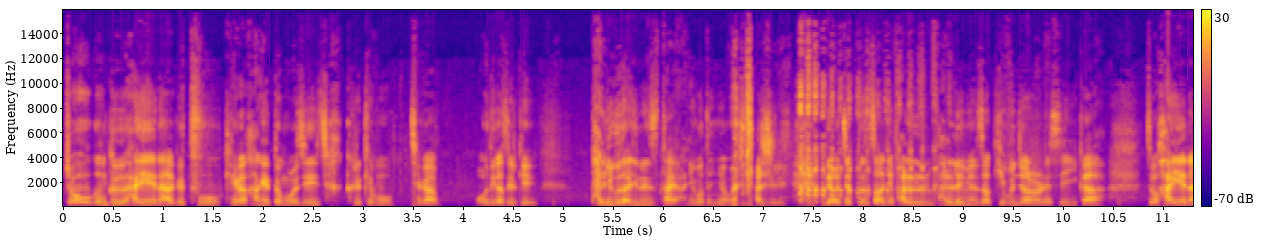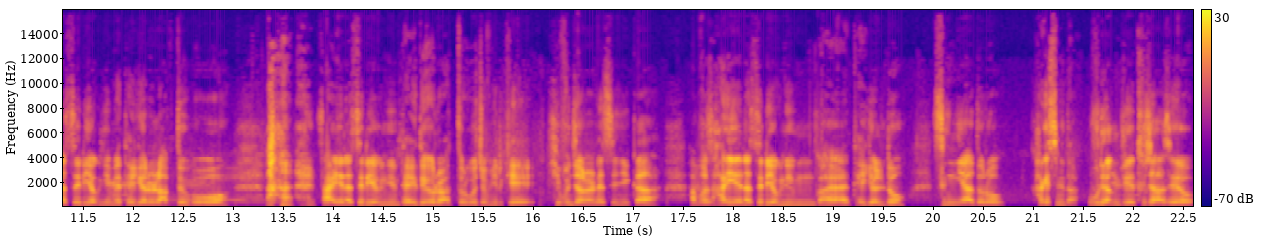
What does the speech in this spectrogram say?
조금 그 하이에나 그2 걔가 강했던 거지 자, 그렇게 뭐 제가 어디 가서 이렇게 발리고 다니는 스타일 아니거든요 사실. 근데 어쨌든 써니 발, 바르면서 기분 전환을 했으니까 저 하이에나 쓰리 형님의 대결을 앞두고 하이에나 쓰리 형님 대결을 앞두고 좀 이렇게 기분 전환을 했으니까 한번 하이에나 쓰리 형님과 대결도 승리하도록 하겠습니다. 우량주에 투자하세요.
